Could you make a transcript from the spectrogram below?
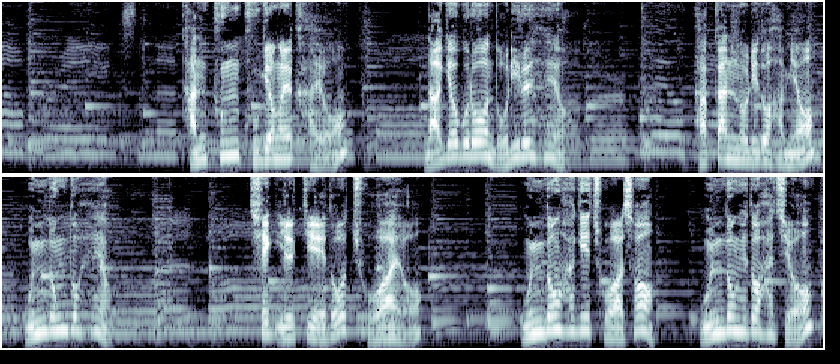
단풍 구경을 가요. 낙엽으로 놀이를 해요. 바깥놀이도 하며 운동도 해요. 책 읽기에도 좋아요. 운동하기 좋아서 운동회도 하지요.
